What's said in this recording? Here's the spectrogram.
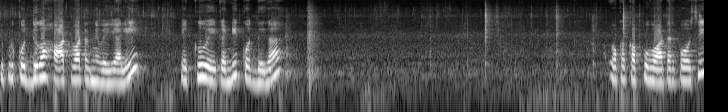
ఇప్పుడు కొద్దిగా హాట్ వాటర్ని వేయాలి. ఎక్కువ వేయకండి కొద్దిగా. ఒక కప్పు వాటర్ పోసి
